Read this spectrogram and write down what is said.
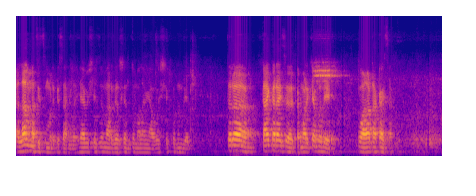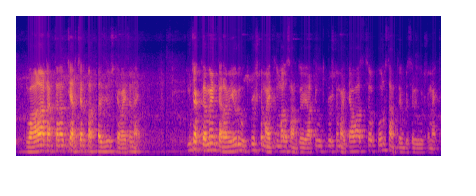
का लाल मातीचं मडकं चांगलं? ह्याविषयीचं मार्गदर्शन तुम्हाला मी अवश्य करून देईल. तर काय करायचं? त्या मडक्यामध्ये वाळा टाकायचा. वाळा टाकताना चार चार पाच पाच दिवस ठेवायचं नाही. तुमच्या कमेंट करा. मी एवढी उत्कृष्ट माहिती तुम्हाला सांगतोय. अति उत्कृष्ट माहिती. आवाजचं कोण सांगतोय एवढी सगळी गोष्ट माहिती?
